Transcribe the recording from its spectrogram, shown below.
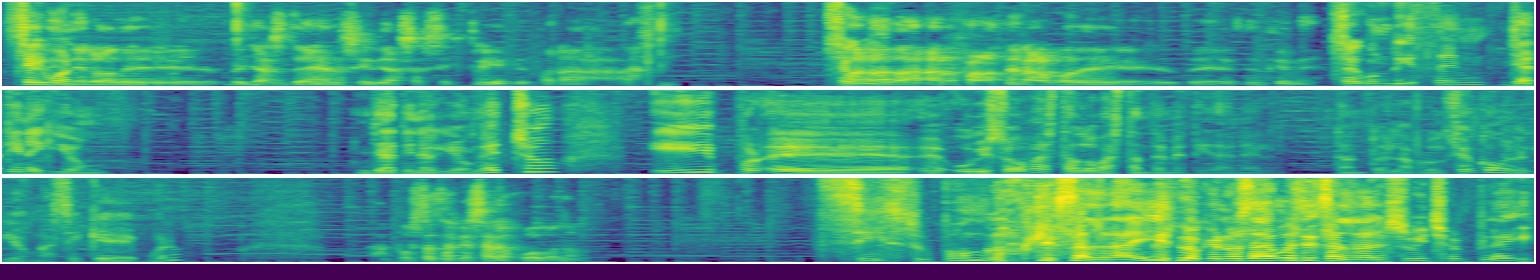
sí, el bueno. dinero de, de Just Dance y de Assassin's Creed para, Según, para, dar- para hacer algo de, de- de cine. según dicen, ya tiene guion. Ya tiene el guion hecho y eh, eh, Ubisoft ha estado bastante metida en él, tanto en la producción como en el guion. Así que, bueno, Apuestas a que sale el juego, ¿no? sí, supongo que saldrá ahí. Lo que no sabemos es si saldrá en Switch o en Play.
